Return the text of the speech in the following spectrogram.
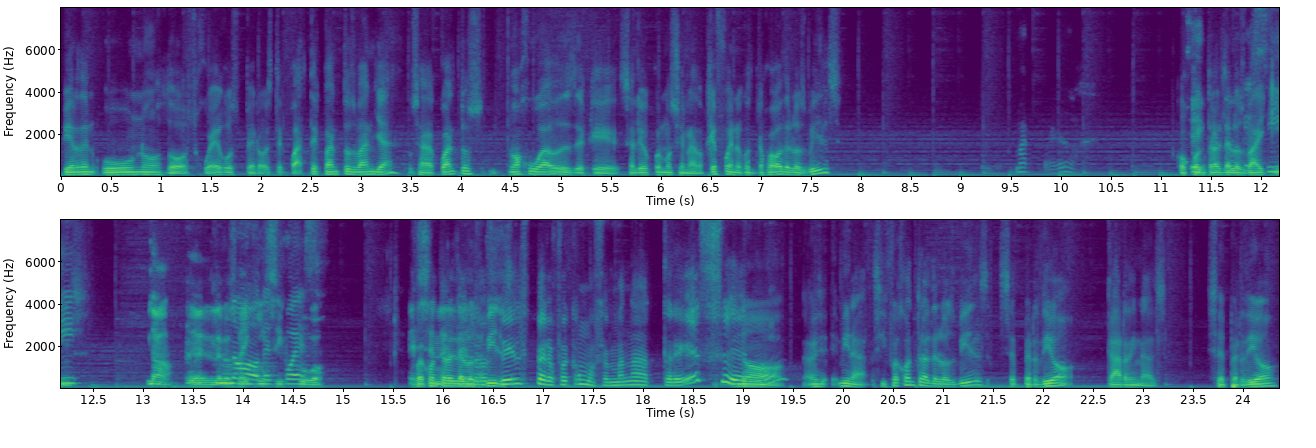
pierden uno, dos juegos, pero este cuate, ¿cuántos van ya? O sea, ¿cuántos no ha jugado desde que salió conmocionado? ¿Qué fue en el contrajuego de los Bills? No me acuerdo. ¿O contra el de los Vikings? No, el de los Vikings sí jugó. Fue contra el de los, Bills. Pero fue como semana 13. No, mira, si fue contra el de los Bills, se perdió Cardinals, se perdió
